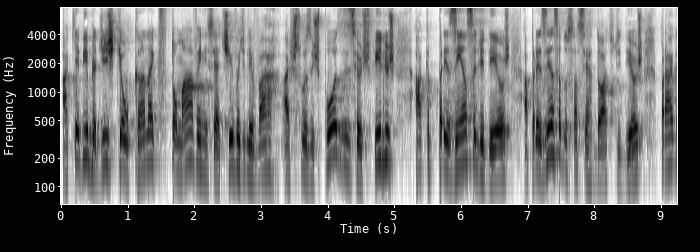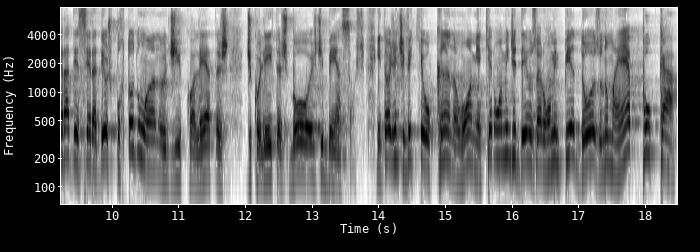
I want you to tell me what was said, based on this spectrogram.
Aqui a Bíblia diz que Eucana é tomava a iniciativa de levar as suas esposas e seus filhos à presença de Deus, à presença do sacerdote de Deus, para agradecer a Deus por todo um ano de coletas, de colheitas boas, de bênçãos. Então a gente vê que Eucana, o homem aqui, era um homem de Deus, era um homem piedoso, numa época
